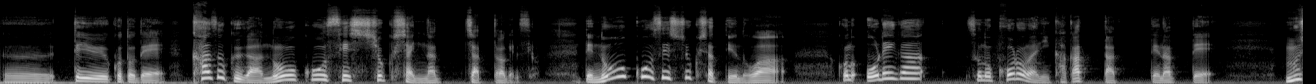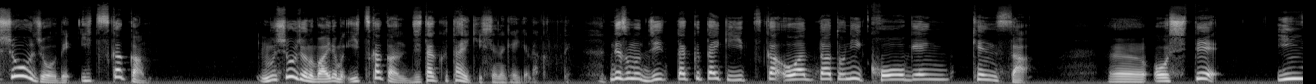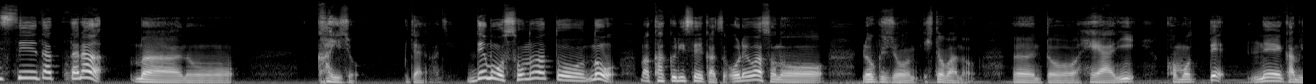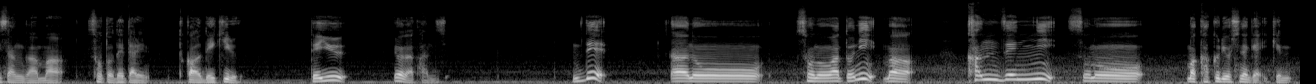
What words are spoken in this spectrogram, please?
うっていうことで、家族が濃厚接触者になっちゃったわけですよ。で、濃厚接触者っていうのは、この俺がそのコロナにかかったってなって、無症状で5日間、無症状の場合でも5日間自宅待機してなきゃいけなくって。で、その自宅待機5日終わった後に抗原検査、うん、をして、陰性だったら、まあ、あの、解除みたいな感じ。でも、その後の、まあ、隔離生活、俺はその、6畳一間の、うんと、部屋にこもって、ね、かみさんが、まあ、外出たりとかはできるっていうような感じ。で、あのー、その後に、まあ、完全に、その、まあ、隔離をしなきゃいけ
